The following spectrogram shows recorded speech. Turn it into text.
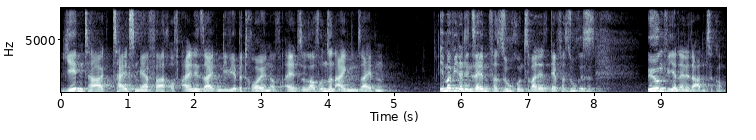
jeden Tag, teils mehrfach, auf allen den Seiten, die wir betreuen, auf allen, sogar auf unseren eigenen Seiten, immer wieder denselben Versuch, und zwar der, der Versuch ist es, irgendwie an deine Daten zu kommen.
